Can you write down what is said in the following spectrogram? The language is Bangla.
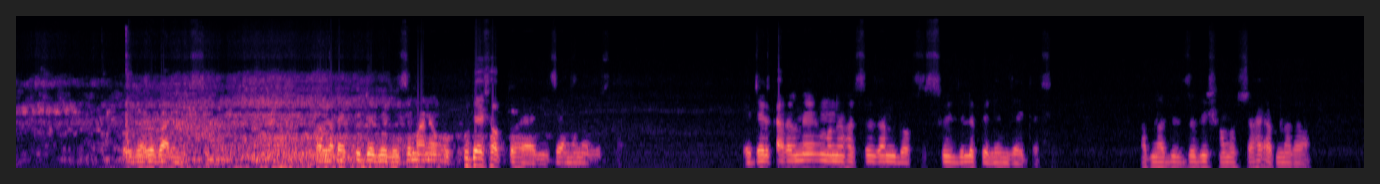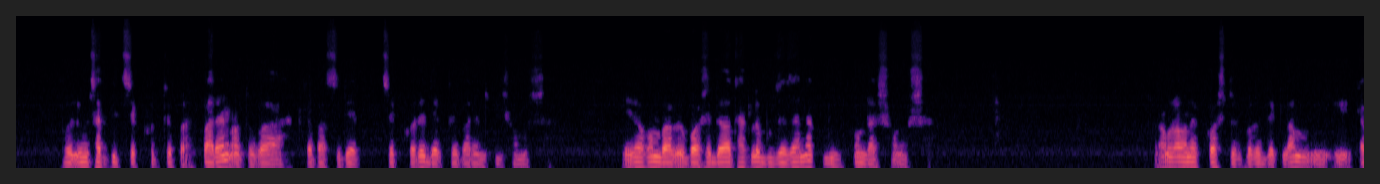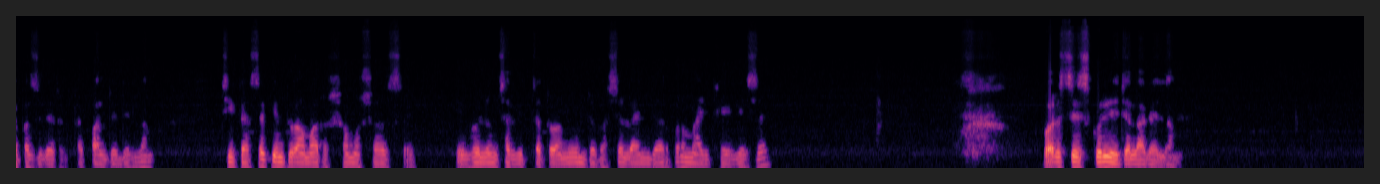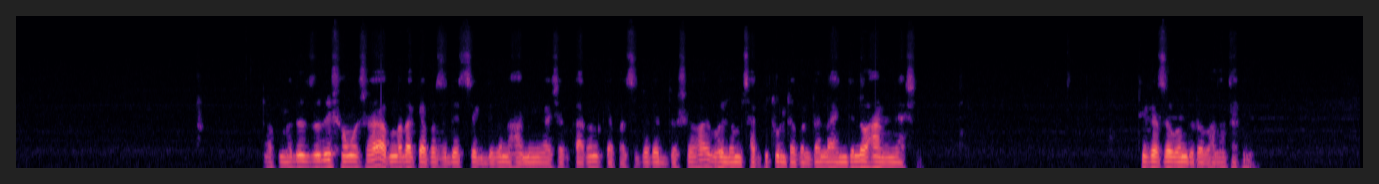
এইভাবে বাড়ি মারছি। তলাটা একটু দেবে গেছে মানে ফুটে শক্ত হয়ে গেছে এমন অবস্থা। এটার কারণে মনে হচ্ছে যেন বক্সের সুইচ দিলে প্লেন যাইতেছে। আপনাদের যদি সমস্যা হয়, আপনারা ভলিউম সার্কিট চেক করতে পারেন অথবা ক্যাপাসিটি চেক করে দেখতে পারেন কি সমস্যা। এরকম ভাবে বসে দেওয়া থাকলে বোঝা যায় না কোনটা সমস্যা। আমরা অনেক কষ্টের করে দেখলাম, এই ক্যাপাসিটারটা পাল্টে দেখলাম ঠিক আছে, কিন্তু আমার সমস্যা হচ্ছে, এই ভলিউম সার্কিটটা তো আমি উল্টো পাশে লাইন দেওয়ার পর মাইর খেয়ে গেছে। পরে শেষ করি এটা লাগাইলাম। আপনাদের যদি সমস্যা হয়, আপনারা ক্যাপাসিটার চেক দেবেন হামিং আসার কারণ ক্যাপাসিটারের দোষে হয় ভলিউম সার্কিট উল্টাপাল্টা লাইন দিলেও হামিং আসে ঠিক আছে বন্ধুরা, ভালো থাকেন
